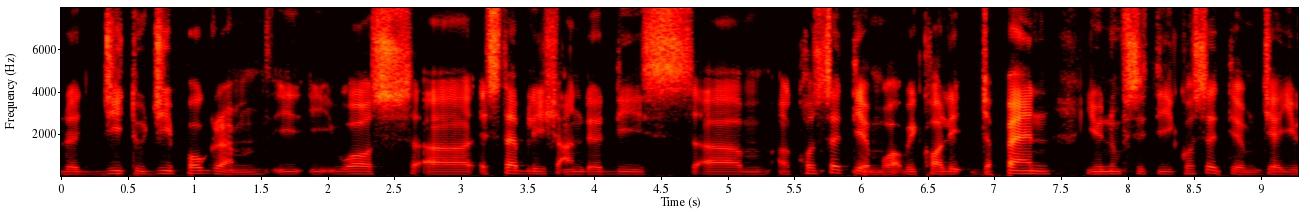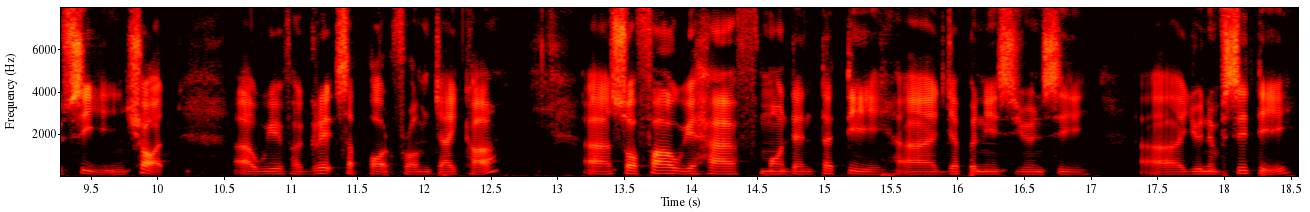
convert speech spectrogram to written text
the G2G program it, it was uh, established under this um, consortium, what we call it Japan University Consortium, JUC in short, uh, with a great support from JICA. Uh, so far, we have more than 30 uh, Japanese UNC, uh, university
